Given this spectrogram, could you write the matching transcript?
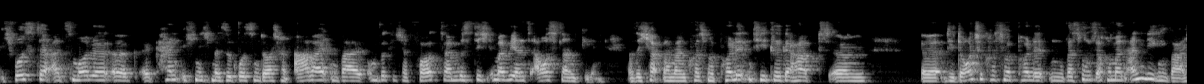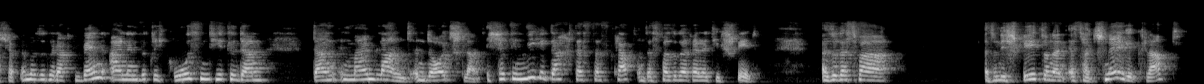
ich wusste, als Model äh, kann ich nicht mehr so groß in Deutschland arbeiten, weil um wirklich Erfolg zu haben, müsste ich immer wieder ins Ausland gehen. Also ich habe mal meinen Cosmopolitan-Titel gehabt, ähm, äh, die deutsche Cosmopolitan, was uns auch immer ein Anliegen war. Ich habe immer so gedacht, wenn einen wirklich großen Titel dann dann in meinem Land, in Deutschland. Ich hätte nie gedacht, dass das klappt und das war sogar relativ spät. Also das war, also nicht spät, sondern es hat schnell geklappt.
